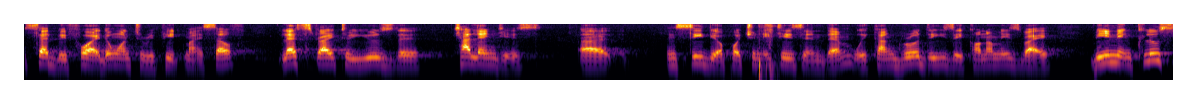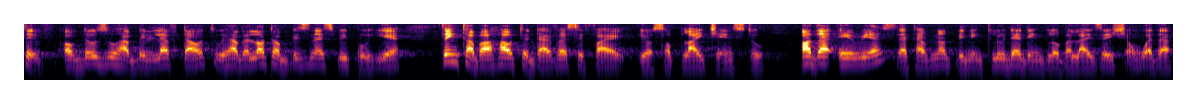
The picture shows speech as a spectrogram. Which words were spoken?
said before, I don't want to repeat myself. Let's try to use the challenges uh, and see the opportunities in them. We can grow these economies by being inclusive of those who have been left out. We have a lot of business people here. Think about how to diversify your supply chains to other areas that have not been included in globalization, whether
